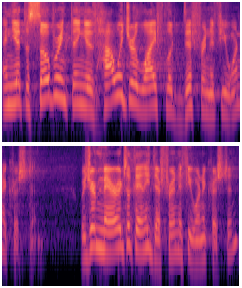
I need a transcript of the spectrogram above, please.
And yet, the sobering thing is, how would your life look different if you weren't a Christian? Would your marriage look any different if you weren't a Christian?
